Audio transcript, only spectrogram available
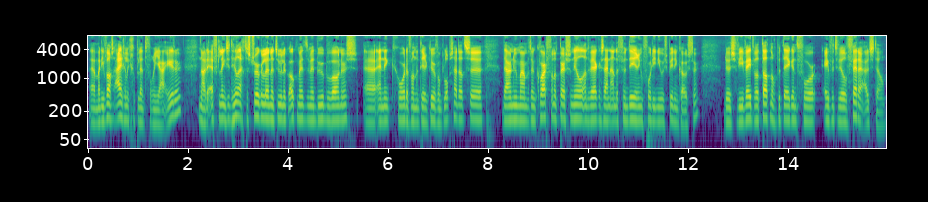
Uh, maar die was eigenlijk gepland voor een jaar eerder. Nou, de Efteling zit heel erg te struggelen natuurlijk, ook met, met buurbewoners. Uh, en ik hoorde van de directeur van Plopsa dat ze daar nu maar met een kwart van het personeel aan het werken zijn aan de fundering voor die nieuwe spinning coaster. Dus wie weet wat dat nog betekent voor eventueel verder uitstel.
